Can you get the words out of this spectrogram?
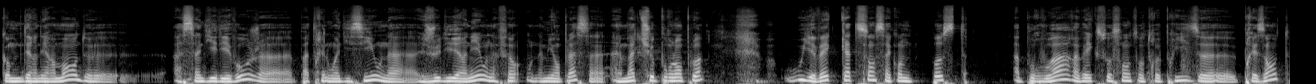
comme dernièrement de, à Saint-Dié-des-Vosges, pas très loin d'ici, jeudi dernier, on a, fait, on a mis en place un match pour l'emploi où il y avait 450 postes à pourvoir avec 60 entreprises euh, présentes.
